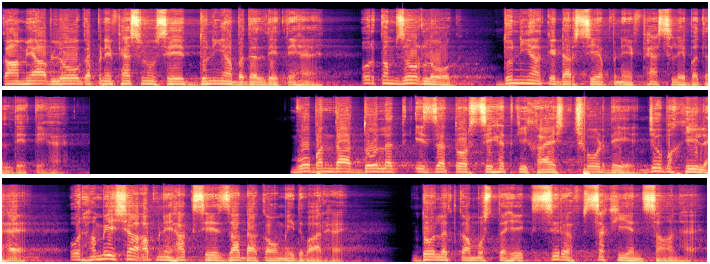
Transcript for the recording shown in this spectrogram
कामयाब लोग अपने फैसलों से दुनिया बदल देते हैं और कमज़ोर लोग दुनिया के डर से अपने फैसले बदल देते हैं। वो बंदा दौलत, इज़्ज़त और सेहत की ख्वाहिश छोड़ दे जो बखील है और हमेशा अपने हक से ज़्यादा का उम्मीदवार है। दौलत का मुस्तक सिर्फ़ सखी इंसान है।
